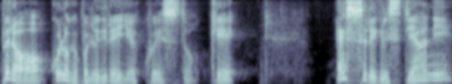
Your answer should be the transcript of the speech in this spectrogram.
Però quello che voglio dire io è questo, che essere cristiani,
